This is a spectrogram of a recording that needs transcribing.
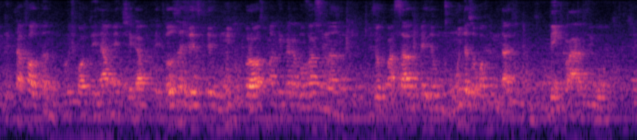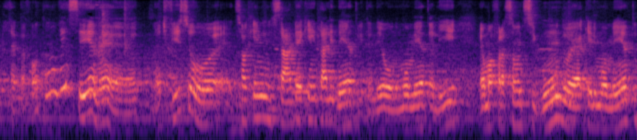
E o que está faltando para o esporte realmente chegar? Porque todas as vezes que teve muito próximo, a equipe acabou vacilando. No jogo passado perdeu muitas oportunidades bem claras de gol. É, tá faltando vencer, né? É difícil, só quem sabe é quem está ali dentro, entendeu? No momento ali é uma fração de segundo, é aquele momento.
